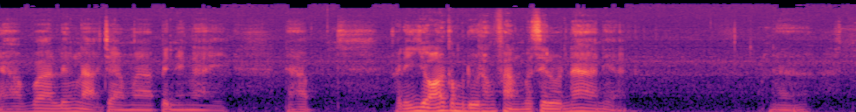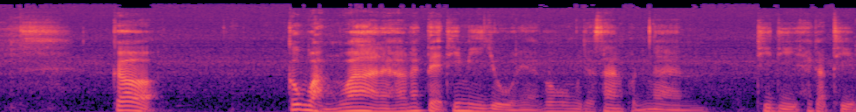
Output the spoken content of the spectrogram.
นะครับ ว่าเรื่องราวจะมาเป็นยังไงนะครับคราวนี้ย้อนกลับมาดูทางฝั่งบาร์เซโลนาเนี่ยนะก็ก็หวังว่านะครับนักเตะที่มีอยู่เนี่ยก็คงจะสร้างผลงานที่ดีให้กับทีม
